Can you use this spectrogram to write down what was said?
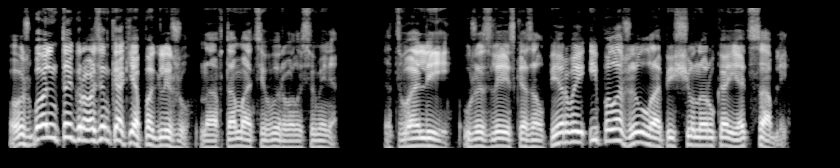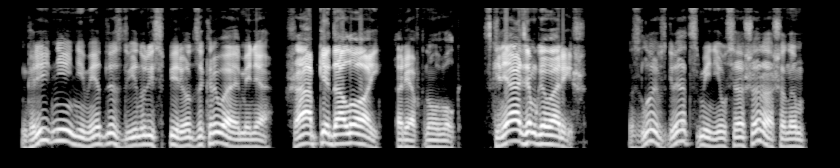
«Уж больно ты грозен, как я погляжу!» На автомате вырвалось у меня. «Отвали!» — уже злее сказал первый и положил лапищу на рукоять сабли. Гридни немедля сдвинулись вперед, закрывая меня. «Шапки долой!» — рявкнул волк. «С князем говоришь!» Злой взгляд сменился ошарашенным.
